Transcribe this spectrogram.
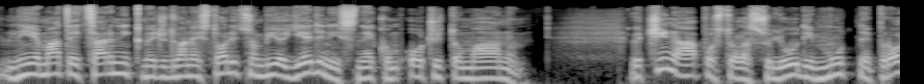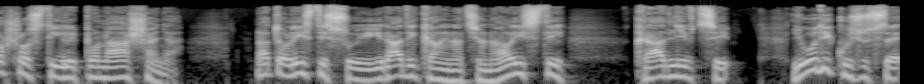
Nije Matej Carinik među dvanaestoricom bio jedini s nekom očitom manom. Većina apostola su ljudi mutne prošlosti ili ponašanja. Na toj listi su i radikalni nacionalisti, kradljivci, ljudi koji su se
